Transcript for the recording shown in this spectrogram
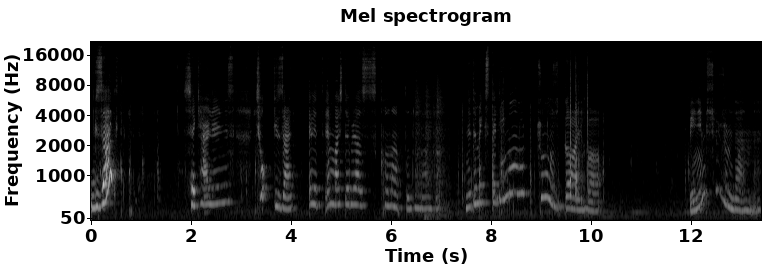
güzel. Şekerleriniz çok güzel. Evet en başta biraz konu atladım galiba. Ne demek istediğimi unuttunuz galiba. Benim sözümden mi?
